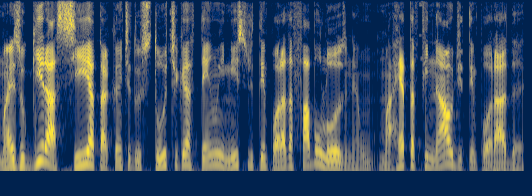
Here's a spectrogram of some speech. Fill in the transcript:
mas o Guiraci, atacante do Stuttgart, tem um início de temporada fabuloso, né? Uma reta final de temporada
